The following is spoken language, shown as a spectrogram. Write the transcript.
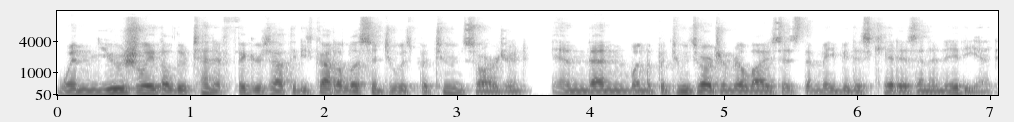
when usually the lieutenant figures out that he's got to listen to his platoon sergeant, and then when the platoon sergeant realizes that maybe this kid isn't an idiot,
